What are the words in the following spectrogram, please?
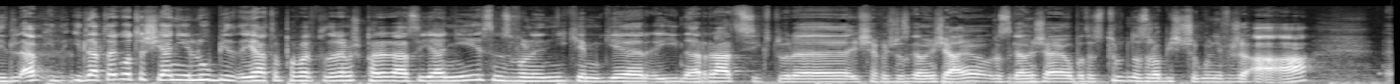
I, dla, i, I dlatego też ja nie lubię, ja to powtarzam już parę razy, ja nie jestem zwolennikiem gier i narracji, które się jakoś rozgałęziają, rozgałęziają bo to jest trudno zrobić, szczególnie w grze AA. E,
